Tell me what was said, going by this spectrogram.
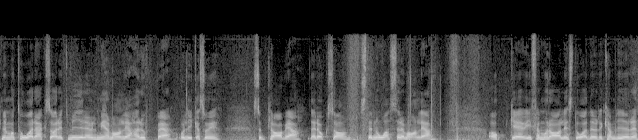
pneumotorax och arytmyr är väl mer vanliga här uppe och likaså i subclavia där också stenoser är vanliga. Och eh, i femoralis då där det kan bli en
